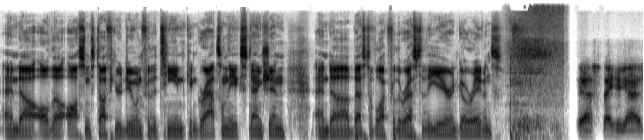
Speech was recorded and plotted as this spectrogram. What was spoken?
and uh, all the awesome stuff you're doing for the team. Congrats on the extension and uh, best of luck for the rest of the year and go Ravens. yes, thank you, guys.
